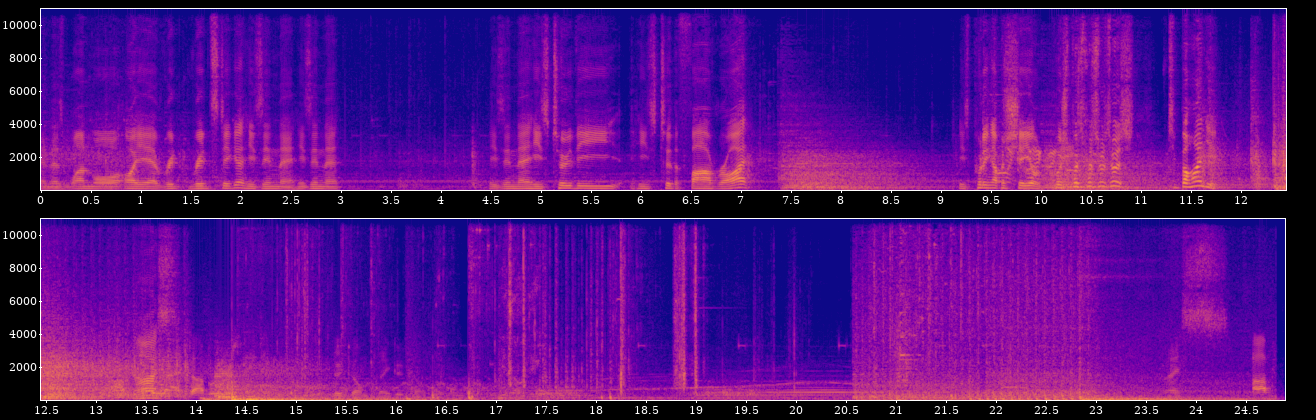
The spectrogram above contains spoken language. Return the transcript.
And there's one more. Oh yeah, Rid, Rid Sticker, he's in there. He's in there. He's in there. He's to the he's to the far right. He's putting up a shield. Push, push, push, push, push. To behind you. Nice. Last operator standing. Good company, good company. Nice. Op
